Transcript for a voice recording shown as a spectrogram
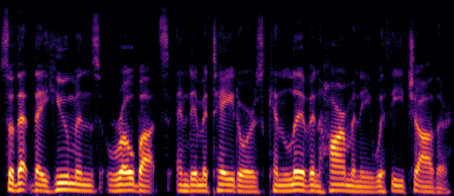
so that they humans, robots, and imitators can live in harmony with each other.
